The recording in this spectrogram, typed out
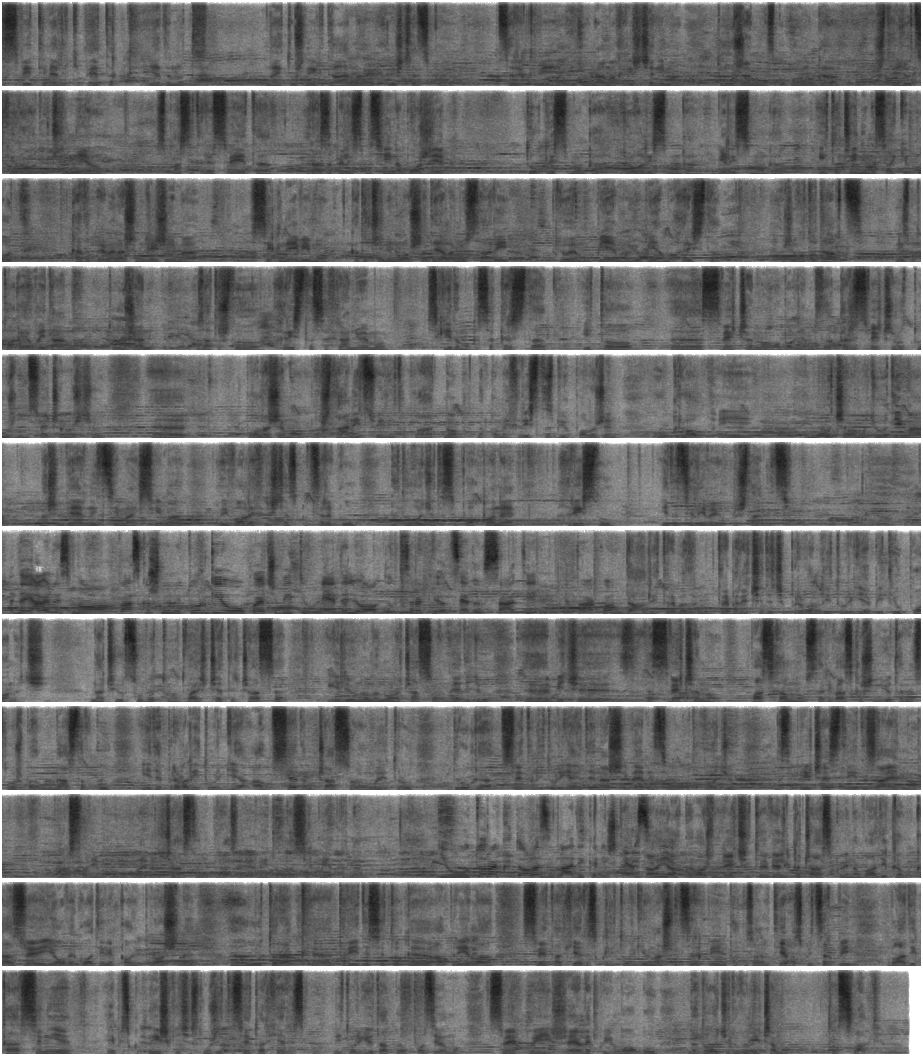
Sveti Veliki petak, jedan od najtužnijih dana u hrišćanskoj crkvi, među nama hrišćanima, tužan zbog onoga što je ljudski rod učinio spasitelju sveta, razapeli smo Sina Božijeg, tukli smo ga, ljuvali smo ga, bili smo ga i to činimo svaki put kada prema našim bližnjima se gnevimo, kada činimo loša dela, mi u stvari pljujemo, bijemo i ubijamo Hrista, životodavca. I zbog toga je ovaj dan tužan, zato što Hrista sahranjujemo, skidamo ga sa krsta i to e, svečano obavljamo, da kaže svečano, tužnom svečanošću, e, polažemo plaštanicu ili to platno na kome je Hristos bio položen u grob i omogućavamo ljudima, našim vernicima i svima koji vole hrišćansku crkvu da dođu da se poklone Hristu i da celivaju plaštanicu. Najavili smo vaskršnju liturgiju koja će biti u nedelju ovde u crkvi od 7 sati, je tako? Da, ali treba, treba reći da će prva liturgija biti u ponoć znači u subotu u 24 časa ili u 00 časova u nedelju e, bit će svečano pashalno, u stvari vaskršnja jutarnja služba, u nastavku ide prva liturgija, a u 7 časova ujutru druga sveta liturgija gde naši vernici mogu da dođu, da se pričeste i da zajedno proslavimo ovaj veličanstveni praznik koji dolazi, koji je pred nama. I u utorak dolazi vladika Niške Arsenije. Da, jako je važno reći, to je velika čast koju nam vladika ukazuje i ove godine kao i prošle, e, utorak 30. E, aprila Sveta arhijerska liturgija u našoj crkvi, takozvanoj Tjevaskoj crkvi, vladika Arsenije episkop Niški će služiti svetu arhijeresku liturgiju, tako da pozivamo sve koji žele, koji mogu da dođu da uveličamo to slavlje.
